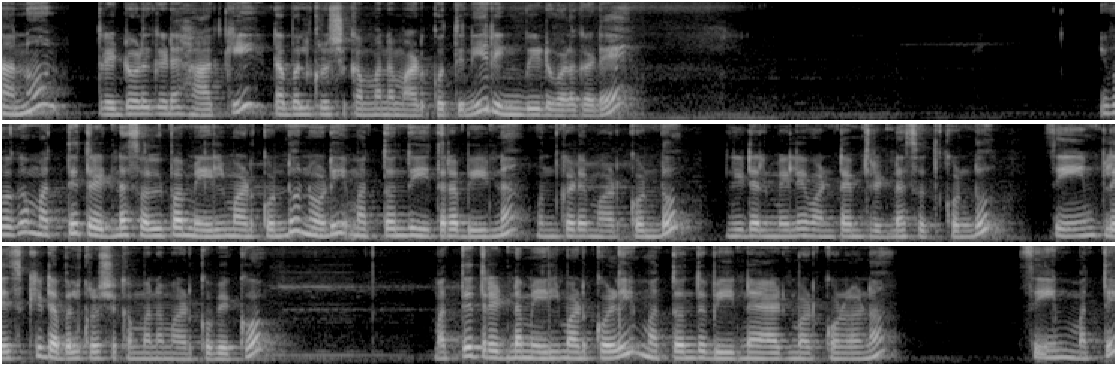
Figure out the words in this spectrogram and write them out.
ನಾನು ಥ್ರೆಡ್ ಒಳಗಡೆ ಹಾಕಿ ಡಬಲ್ ಕ್ರೋಶ ಕಮ್ಮನ ಮಾಡ್ಕೋತೀನಿ ರಿಂಗ್ ಬೀಡ್ ಒಳಗಡೆ. ಇವಾಗ ಮತ್ತೆ ಥ್ರೆಡ್ನ ಸ್ವಲ್ಪ ಮೇಲ್ ಮಾಡಿಕೊಂಡು ನೋಡಿ ಮತ್ತೊಂದು ಈ ಥರ ಬೀಡನ್ನ ಒಂದು ಕಡೆ ಮಾಡಿಕೊಂಡು ನೀಡಲ್ ಮೇಲೆ ಒನ್ ಟೈಮ್ ಥ್ರೆಡ್ನ ಸುತ್ತಕೊಂಡು ಸೇಮ್ ಪ್ಲೇಸ್ಗೆ ಡಬಲ್ ಕ್ರೋಶ ಕಮ್ಮನ ಮಾಡ್ಕೋಬೇಕು. ಮತ್ತೆ ಥ್ರೆಡ್ನ ಮೇಲ್ ಮಾಡ್ಕೊಳ್ಳಿ, ಮತ್ತೊಂದು ಬೀಡನ್ನ ಆ್ಯಡ್ ಮಾಡ್ಕೊಳ್ಳೋಣ. ಸೇಮ್ ಮತ್ತೆ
